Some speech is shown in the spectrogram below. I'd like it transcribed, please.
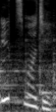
Gizmoji.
